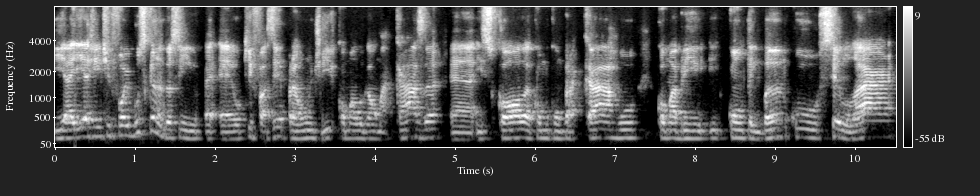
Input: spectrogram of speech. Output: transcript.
E aí a gente foi buscando, assim, é, é o que fazer, para onde ir, como alugar uma casa, é, escola, como comprar carro, como abrir conta em banco, celular,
